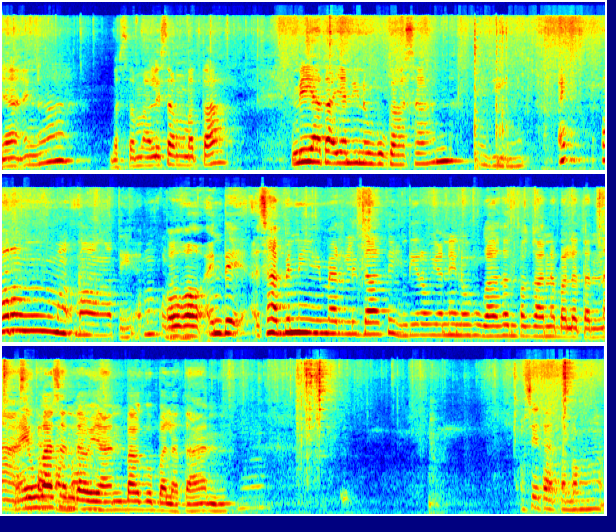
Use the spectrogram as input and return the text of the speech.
Yan, ano. Basta maalis ang mata. Hindi yata yan hinuhugasan. Hindi nga. Ay, parang ma mangangati. Amang ko lang. Oo, hindi. Sabi ni Merly dati, hindi raw yan hinuhugasan pagka nabalatan na. Kasi hugasan daw yan bago balatan. Kasi tatabang nga.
